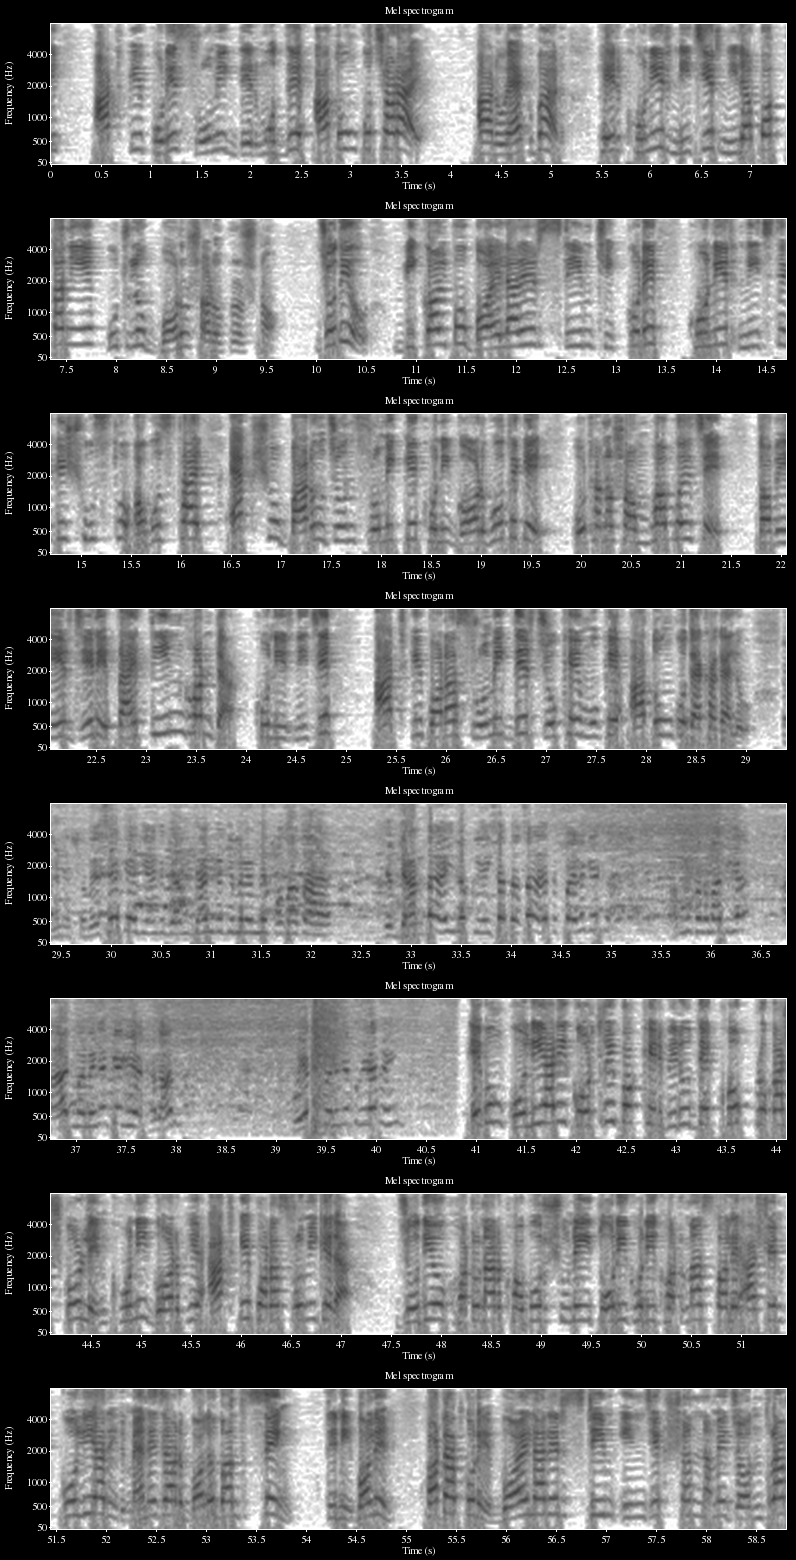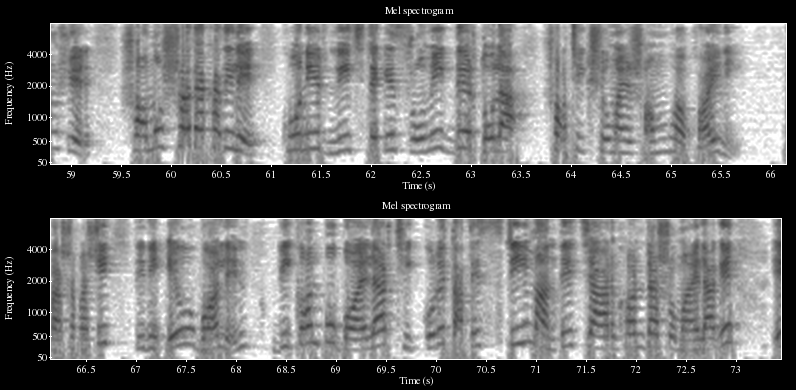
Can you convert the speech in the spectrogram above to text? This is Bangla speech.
আটকে পড়ে শ্রমিকদের মধ্যে আতঙ্ক ছড়ায়। আরও একবার ফের খনির নিচের নিরাপত্তা নিয়ে উঠল বড় সড় প্রশ্ন। যদিও বিকল্প বয়লারের স্টিম ঠিক করে খনির নিচ থেকে সুস্থ অবস্থায় একশো বারো জন শ্রমিককে খনি গর্ভ থেকে ওঠানো সম্ভব হয়েছে, তবে এর জেরে প্রায় তিন ঘণ্টা খনির নিচে আটকে পড়া শ্রমিকদের চোখে মুখে আতঙ্ক দেখা গেল मैंने सुबह से कह दिया कि जब जान के मेरे में फंसाता है जब जानता है ये लोग की ऐसा दशा है तो पहले के हमने बनवा दिया आज मैनेजर क्या गया खदान कोई एक मैनेजर तो गया नहीं এবং কলিয়ারি কর্তৃপক্ষের বিরুদ্ধে ক্ষোভ প্রকাশ করলেন খনি গর্ভে আটকে পড়া শ্রমিকেরা যদিও ঘটনার খবর শুনেই তড়িঘড়ি ঘটনাস্থলে আসেন কলিয়ারির ম্যানেজার বলবন্ত সিং তিনি বলেন হঠাৎ করে বয়লারের স্টিম ইনজেকশন নামে যন্ত্রাংশের সমস্যা দেখা দিলে খনির নিচ থেকে শ্রমিকদের তোলা সঠিক সময়ে সম্ভব হয়নি। পাশাপাশি তিনি এও বলেন, বিকল্প বয়লার ঠিক করে তাতে স্টিম আনতে চার ঘণ্টা সময় লাগে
